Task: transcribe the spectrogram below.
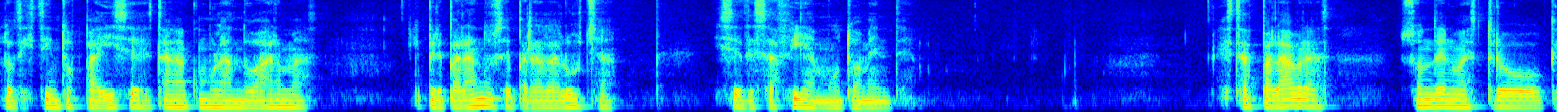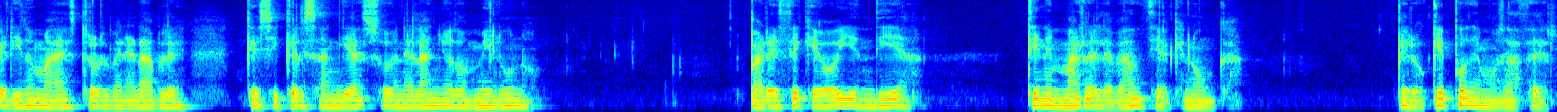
Los distintos países están acumulando armas y preparándose para la lucha y se desafían mutuamente. Estas palabras son de nuestro querido maestro el venerable Geshikel Sangyatso en el año 2001. Parece que hoy en día tienen más relevancia que nunca. Pero ¿qué podemos hacer?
